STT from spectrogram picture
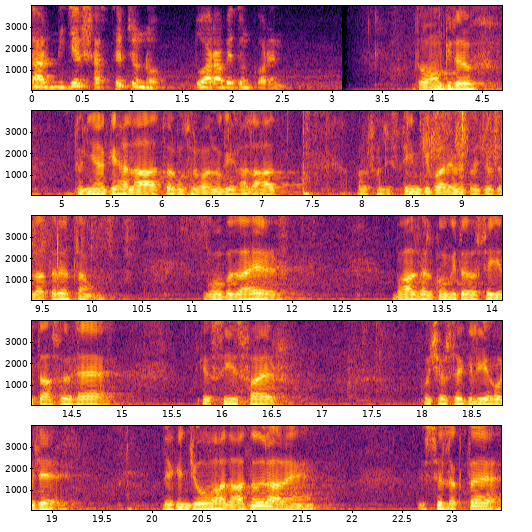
তার নিজের স্বাস্থ্যের জন্য দোয়ার আবেদন করেন दुआओं की तरफ दुनिया के हालात और मुसलमानों के हालात और फ़लस्तीन के बारे में तवज्जो दिलाता रहता हूँ वो बज़ाहिर बाज़ हलकों की तरफ से ये तासर है کہ سیز فائر کچھ عرصے کے لیے ہو جائے، لیکن جو حالات نظر آ رہے ہیں، اس سے لگتا ہے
